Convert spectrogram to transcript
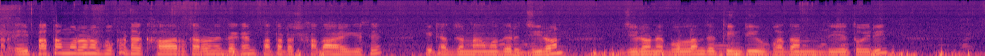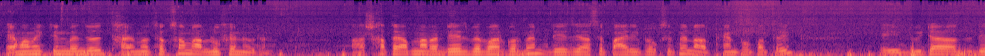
আর এই পাতা মোড়ানো পোকাটা খাওয়ার কারণে দেখেন পাতাটা সাদা হয়ে গেছে। এটার জন্য আমাদের জিরন। জিরনে বললাম যে তিনটি উপাদান দিয়ে তৈরি। অ্যামামিকটিন বেঞ্জয়েড থাইমোথক্সাম আর লুফেনিউরেন। আর সাথে আপনারা ডেজ ব্যবহার করবেন। ডেজে আছে পাইরিপ্রক্সিফেন আর ফ্যানপোপাথ্রিন এই দুইটা যদি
